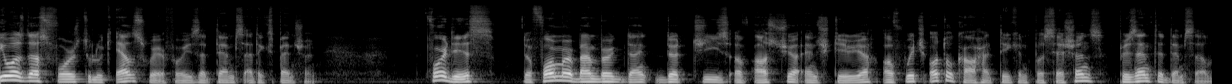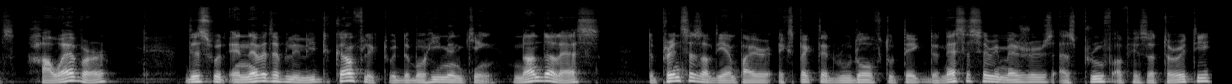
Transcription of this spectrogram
He was thus forced to look elsewhere for his attempts at expansion. For this, the former Bamberg duchies of Austria and Styria, of which Ottokar had taken possessions, presented themselves. However, this would inevitably lead to conflict with the Bohemian king. Nonetheless, the princes of the empire expected Rudolf to take the necessary measures as proof of his authority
